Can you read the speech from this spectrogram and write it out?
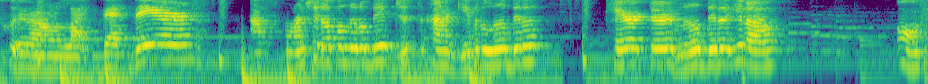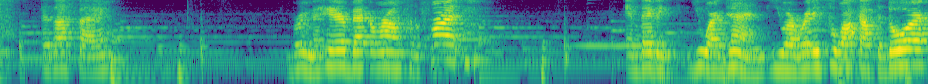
Put it on like that there. I scrunch it up a little bit just to kind of give it a little bit of character, a little bit of, you know, oomph, as I say. Bring the hair back around to the front. And baby, you are done. You are ready to walk out the door.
